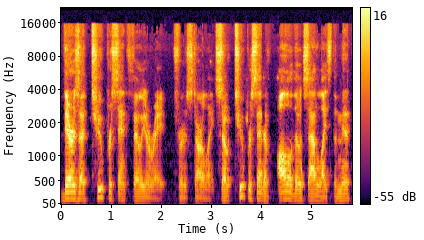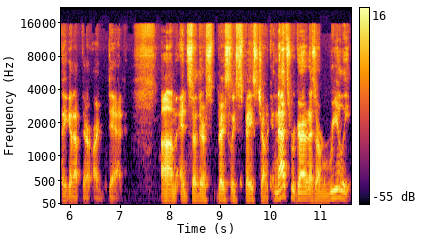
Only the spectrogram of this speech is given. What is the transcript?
There's a 2% failure rate for Starlink. So 2% of all of those satellites, the minute they get up there, are dead. Um, and so there's basically space junk, and that's regarded as a really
